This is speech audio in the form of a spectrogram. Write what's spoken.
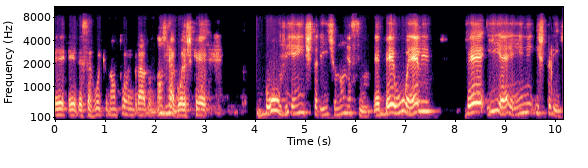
é, é, dessa rua, que eu não estou lembrado o nome agora, acho que é Bouvien Street, o nome é assim, é B-U-L-V-I-E-N Street.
